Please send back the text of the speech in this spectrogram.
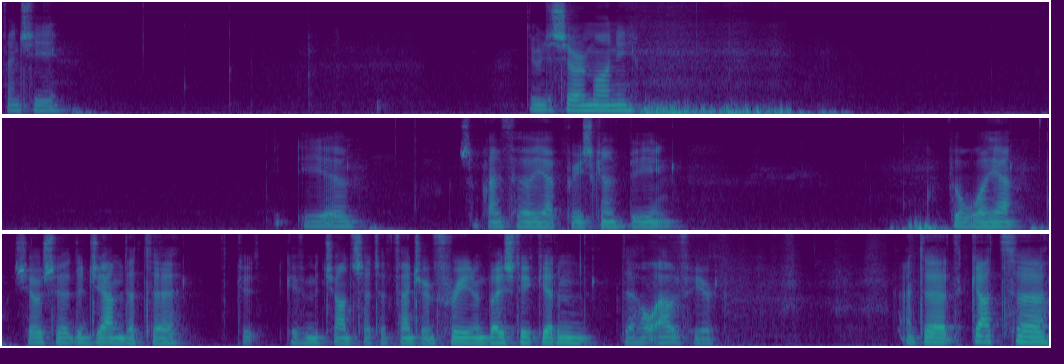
eventually during the ceremony. He, uh, some kind of uh, yeah priest kind of being. Will uh, yeah shows uh, the gem that uh, could give him a chance at adventure and freedom, basically get him the hell out of here. And uh, the cat. Uh,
